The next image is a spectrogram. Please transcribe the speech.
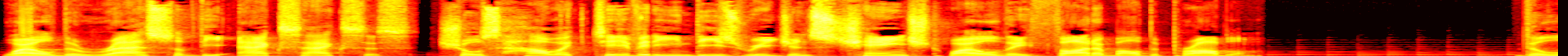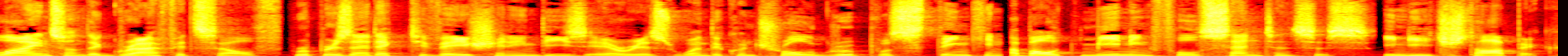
while the rest of the x-axis shows how activity in these regions changed while they thought about the problem. The lines on the graph itself represent activation in these areas when the control group was thinking about meaningful sentences in each topic.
